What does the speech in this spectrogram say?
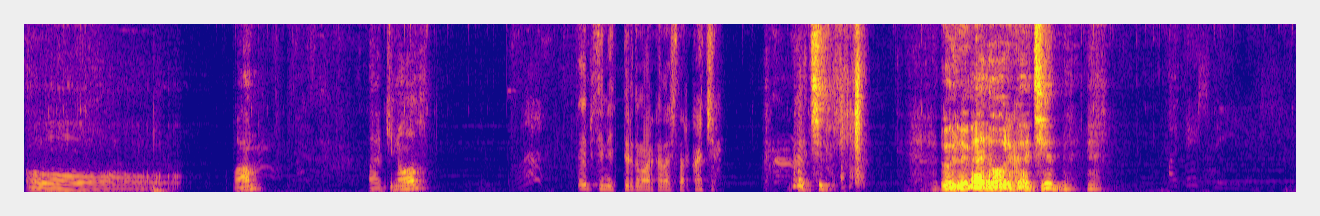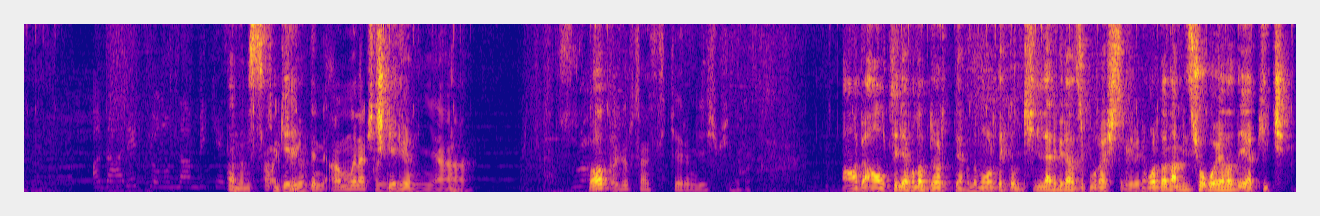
Oo. Tamam. Sakin ol. Hepsini ittirdim arkadaşlar kaçın. Kaçın. Ölüme doğru kaçın. Ananı Ama sikim geliyor. Caitlyn amına Hiç geliyor. ya. Hop. Ölürsen sikerim geçmişini. Abi 6 level'a 4 level'ım. Oradaki o killer birazcık uğraştırdı beni. Orada adam bizi çok oyaladı ya piç.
